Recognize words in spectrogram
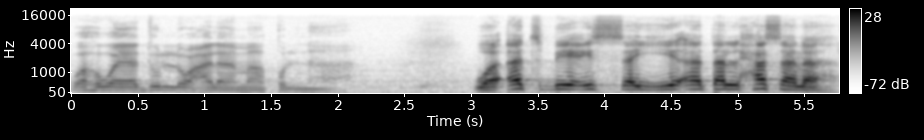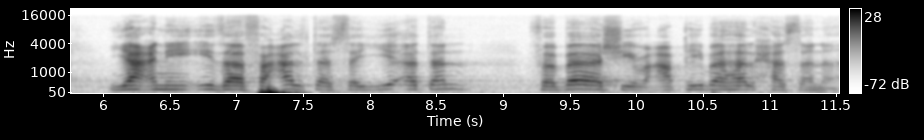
وهو يدل على ما قلناه وأتبع السيئة الحسنة. يعني إذا فعلت سيئة فباشر عقبها الحسنة.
